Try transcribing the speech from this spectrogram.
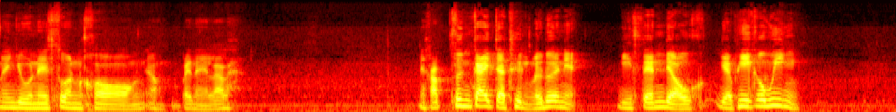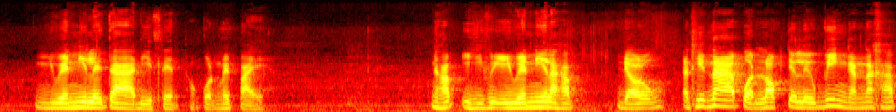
มาอยู่ในส่วนของเอาไปไหนแล้วล่ะนะครับ ซึ่งใกล้จะถึงแล้วด้วยเนี่ยดีเซนเดี๋ยวเดี๋ยวพี่ก็วิ่งอีเวนต์นี้เลยจ้าดีเซนเอากดไม่ไปนะครับอีอีเวนต์นี้แหละครับ เดี๋ยวอาทิตย์หน้าปลดล็อกอย่าลืมวิ่งกันนะครับ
